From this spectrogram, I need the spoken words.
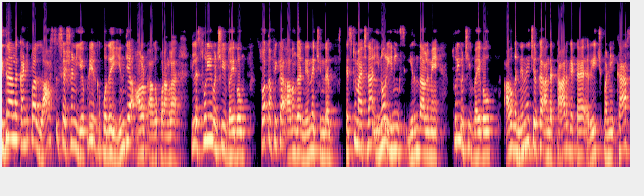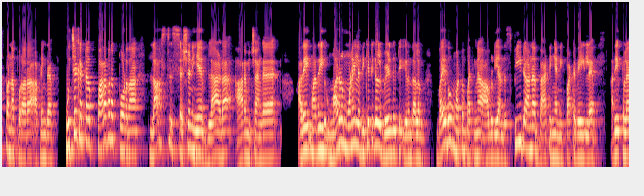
இதனால கண்டிப்பாக லாஸ்ட் செஷன் எப்படி இருக்க போது இந்தியா ஆல் அவுட் ஆக போகிறாங்களா இல்லை சூரியவன்ஷி வைபவ் சவுத் ஆஃப்ரிக்கா அவங்க நிர்ணயிச்சிருந்த டெஸ்ட் மேட்ச் தான் இன்னொரு இன்னிங்ஸ் இருந்தாலுமே சூரியவன்ஷி வைபவ் அவங்க நிர்ணயிச்சிருக்க அந்த டார்கெட்டை ரீச் பண்ணி கிராஸ் பண்ண போறாரா அப்படிங்கிற உச்சக்கட்ட பரபரப்போட தான் லாஸ்ட் செஷனையே விளையாட ஆரம்பிச்சாங்க. அதே மாதிரி மறுமுனையில் விக்கெட்டுகள் விழுந்துட்டு இருந்தாலும் வைபவ் மட்டும் பார்த்தீங்கன்னா அவருடைய அந்த ஸ்பீடான பேட்டிங்கை நிப்பாட்டவே இல்லை. அதே போல்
